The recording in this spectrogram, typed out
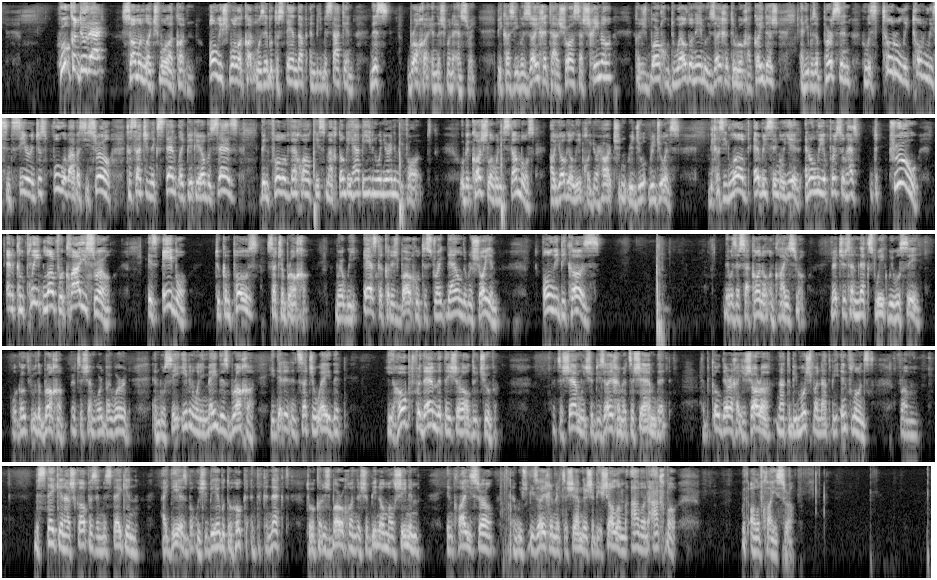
Who could do that? Someone like Shmuel HaKotten. Only Shmuel HaKotten was able to stand up and be mistaken this bracha in the Shemona Esrei because he was Zoichet Hashros Hashchina Kadosh Baruch who dwelled on him, he was Zoichet to Ruach HaKodesh, and he was a person who was totally, totally sincere and just full of Abbas Yisrael to such an extent, like Pirkei says, been full of Vechol Tismach. Don't be happy even when your enemy falls. Ubekoshlo, when he stumbles, Al Yogel Libcho, your heart shouldn't rejo- rejoice. Because he loved every single year, and only a person who has the true and complete love for Klal Yisrael is able to compose such a bracha, where we ask a Kadosh Baruch Hu to strike down the Rishoyim only because there was a sakona on Klal Yisrael. Mitzvah next week we will see. We'll go through the bracha, Mitzvah word by word, and we'll see even when he made this bracha, he did it in such a way that he hoped for them that they should all do tshuva. It's a shame we should be zeichem. It's a shame that to go derech hayishara, not to be mushpa, not to be influenced from mistaken hashkafas and mistaken ideas, but we should be able to hook and to connect to a Kadosh Baruch Hu, and there should be no malshinim in Klal Yisrael, and we should be zeichem. It's a shame there should be shalom, avon, achvo with all of Klal Yisrael.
